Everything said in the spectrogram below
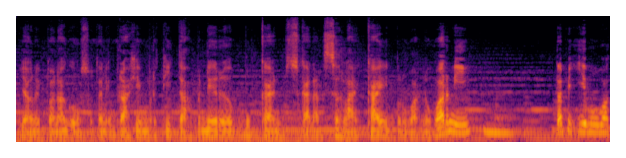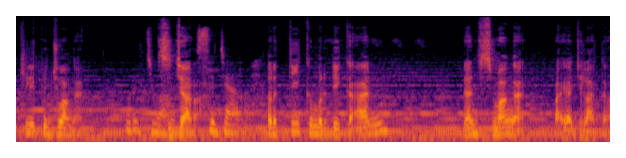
Yang Tuan Agong Sultan Ibrahim bertitah bendera bukan sekadar sehelai kain berwarna-warni, Hmm, tapi ia mewakili perjuangan, perjuangan Sejarah. Sejarah. erti kemerdekaan dan semangat rakyat jelata.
